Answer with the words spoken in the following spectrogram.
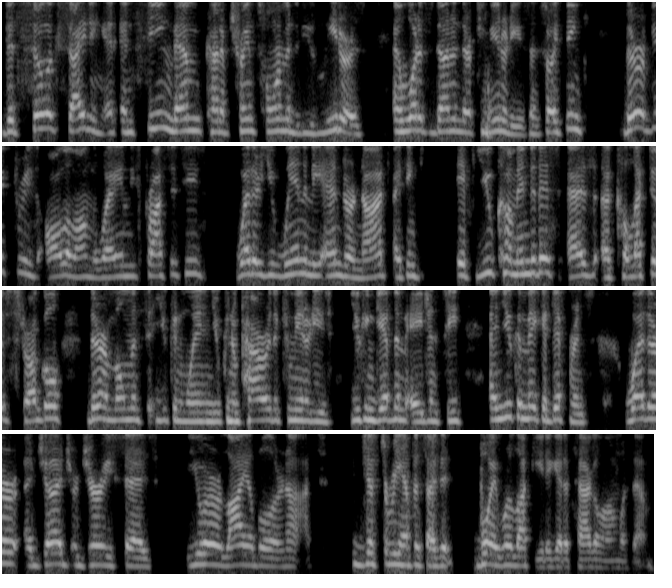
that's so exciting. And, and seeing them kind of transform into these leaders and what it's done in their communities. And so I think there are victories all along the way in these processes, whether you win in the end or not. I think if you come into this as a collective struggle, there are moments that you can win. You can empower the communities, you can give them agency, and you can make a difference, whether a judge or jury says you're liable or not. Just to reemphasize it, boy, we're lucky to get a tag along with them.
